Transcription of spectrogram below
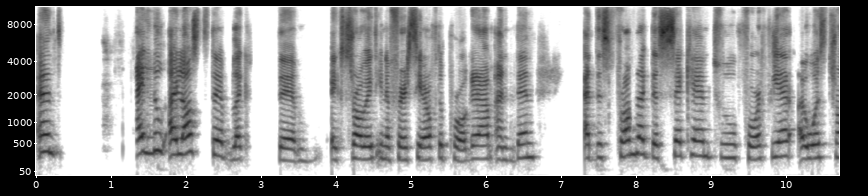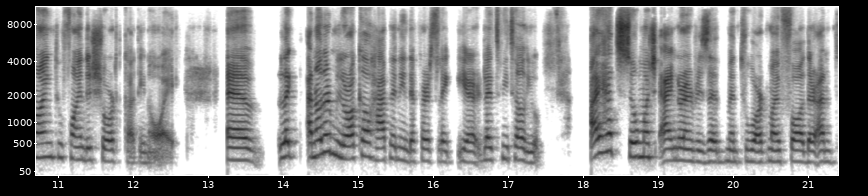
And I lo- I lost the like the extra weight in the first year of the program, and then at this from like the second to fourth year, I was trying to find a shortcut in a. Uh, like another miracle happened in the first like year. Let me tell you, I had so much anger and resentment toward my father and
